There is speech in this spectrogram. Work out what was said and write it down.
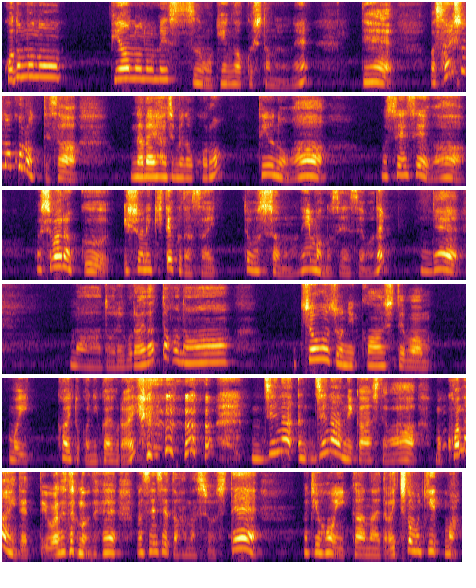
子供のピアノのレッスンを見学したのよね。で、最初の頃ってさ、習い始めの頃っていうのは、ま先生が、しばらく一緒に来てくださいっておっしゃるのね、今の先生はね。で、まあ、どれぐらいだったかな？長女に関しては、もう1回とか2回ぐらい？次男次男に関しては、もう来ないでって言われたので、まあ、先生と話をして、まあ、基本行かないとか、一度も聞い、ま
